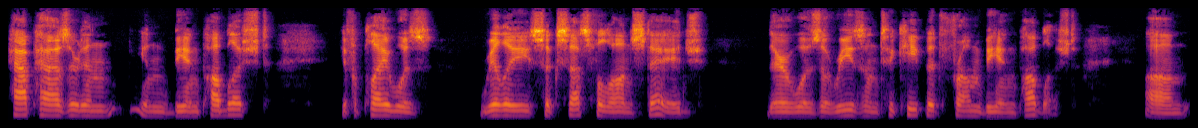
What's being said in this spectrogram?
haphazard in in being published. If a play was really successful on stage, there was a reason to keep it from being published. Um,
